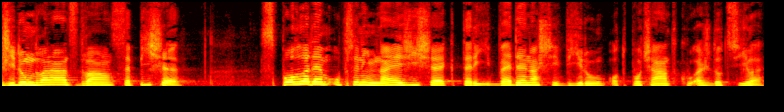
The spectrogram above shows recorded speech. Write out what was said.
Židům 12.2 se píše, s pohledem upřeným na Ježíše, který vede naši víru od počátku až do cíle.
